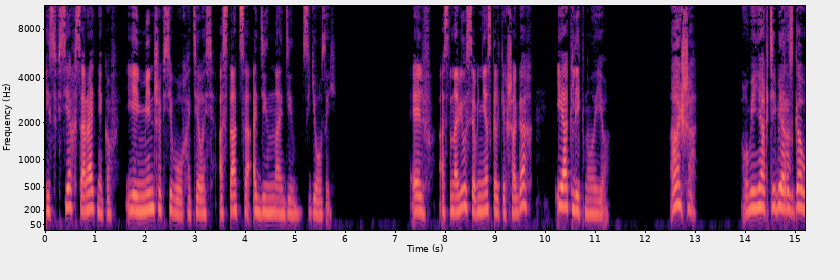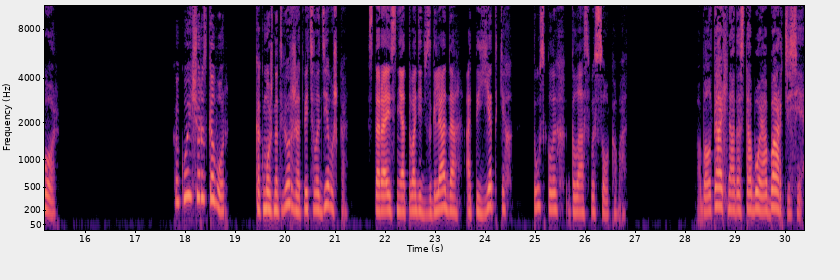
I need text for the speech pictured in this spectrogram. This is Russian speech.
Из всех соратников ей меньше всего хотелось остаться один на один с Йозой. Эльф остановился в нескольких шагах и окликнул ее. «Айша, у меня к тебе разговор». «Какой еще разговор?» — как можно тверже ответила девушка, стараясь не отводить взгляда от едких, тусклых глаз Высокого. «Поболтать надо с тобой об Артисе!»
